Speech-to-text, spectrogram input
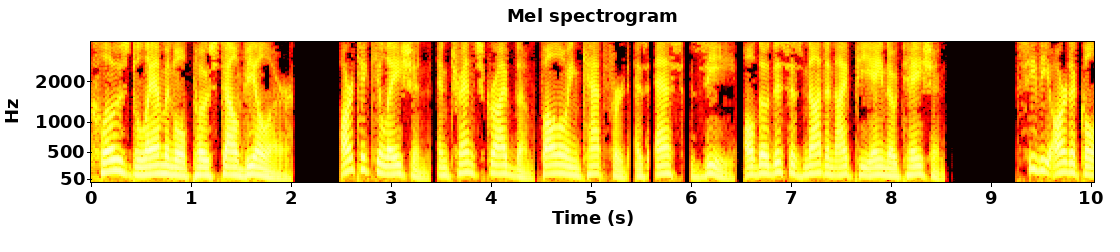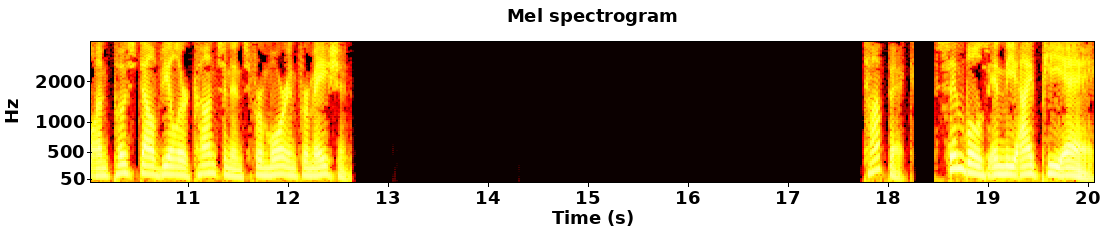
closed laminal postalveolar articulation, and transcribe them following Catford as s, z, although this is not an IPA notation. See the article on postalveolar consonants for more information. Topic. Symbols in the IPA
